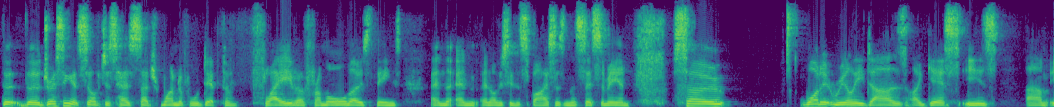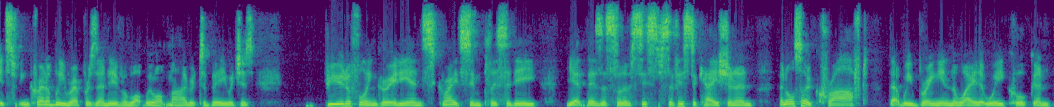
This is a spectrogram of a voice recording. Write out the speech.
the the dressing itself just has such wonderful depth of flavor from all those things, and and and obviously the spices and the sesame. And so, what it really does, I guess, is um, it's incredibly representative of what we want Margaret to be, which is beautiful ingredients, great simplicity. Yet there's a sort of sophistication and and also craft that we bring in the way that we cook. And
